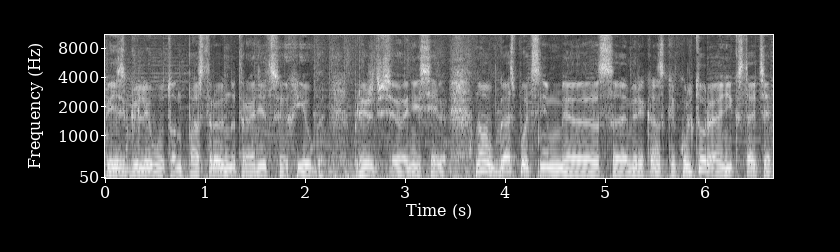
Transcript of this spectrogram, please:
весь Голливуд, он построен на традициях юга, прежде всего, а не север. Ну, Господь с ним, э, с американской культурой. Они, кстати,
